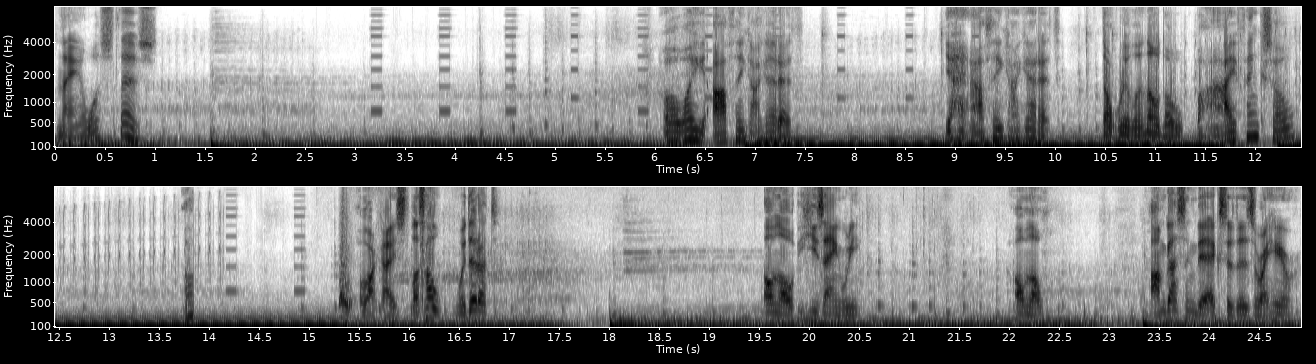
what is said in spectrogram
Now, what's this? Oh wait, I think I get it. Yeah, I think I get it. Don't really know though, but I think so. Oh. Alright guys, let's go. We did it. Oh no, he's angry. Oh no. I'm guessing the exit is right here.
